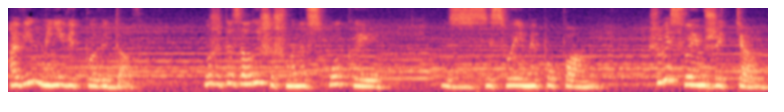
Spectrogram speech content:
А він мені відповідав: може, ти залишиш мене в спокої зі своїми попами? Живи своїм життям.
